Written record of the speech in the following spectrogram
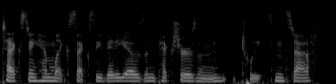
texting him like sexy videos and pictures and tweets and stuff,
